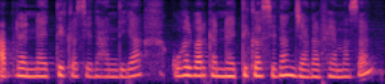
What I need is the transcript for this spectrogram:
अपना नैतिक का सिद्धांत दिया। कोहल वर्ग का नैतिक का सिद्धांत ज़्यादा फ़ेमस है।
